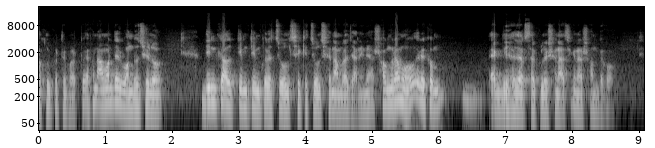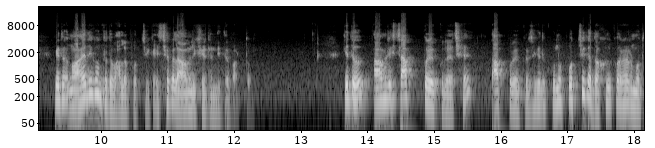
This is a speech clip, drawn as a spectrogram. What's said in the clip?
দখল করতে পারতো। এখন আমাদের বন্ধ ছিল। দিনকাল টিম টিম করে চলছে কি চলছে না আমরা জানি না। সংগ্রামও এরকম এক দুই হাজার সার্কুলেশন আছে কিনা সন্দেহ। কিন্তু নয়া দিগন্ত তো ভালো পত্রিকা, ইচ্ছা করলে আওয়ামী লীগ সেটা নিতে পারতো। কিন্তু আওয়ামী লীগ চাপ প্রয়োগ করেছে। তাপ প্রয়োগ করেছে। কিন্তু কোনো পত্রিকা দখল করার মতো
